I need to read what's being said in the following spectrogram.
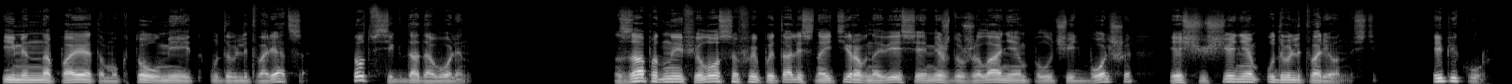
Именно поэтому, кто умеет удовлетворяться, тот всегда доволен. Западные философы пытались найти равновесие между желанием получить больше и ощущением удовлетворенности. Эпикур.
